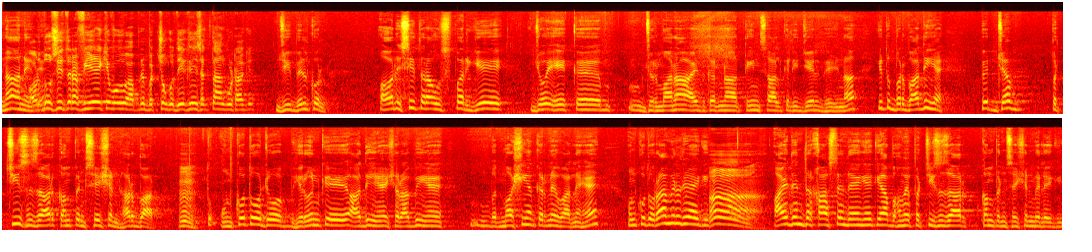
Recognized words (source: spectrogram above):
نہ آنے اور۔ دوسری طرف یہ ہے کہ وہ اپنے بچوں کو دیکھ نہیں سکتا آنکھ اٹھا کے۔ جی بالکل۔ اور اسی طرح اس پر یہ جو ایک جرمانہ عائد کرنا تین سال کے لیے جیل بھیجنا یہ تو بربادی ہے۔ پھر جب پچیس ہزار کمپنسیشن ہر بار تو ان کو تو جو ہیروئن کے عادی ہیں شرابی ہیں بدماشیاں کرنے والے ہیں ان کو تو راہ مل جائے گی۔ ہاں۔ آئے دن درخواستیں دیں گے کہ اب ہمیں پچیس ہزار کمپنسیشن ملے گی۔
